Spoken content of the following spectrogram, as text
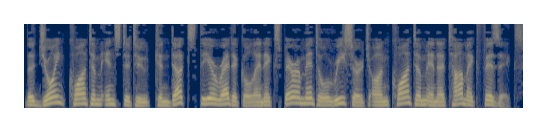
The Joint Quantum Institute conducts theoretical and experimental research on quantum and atomic physics.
